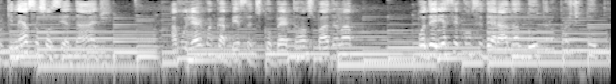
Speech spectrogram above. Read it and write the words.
Porque nessa sociedade, a mulher com a cabeça descoberta ou raspada, ela poderia ser considerada adulta ou prostituta.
